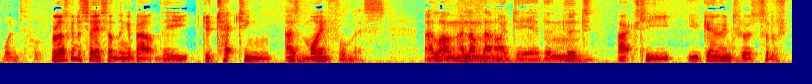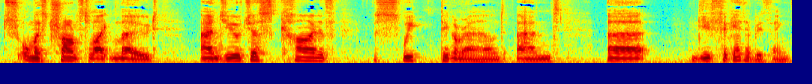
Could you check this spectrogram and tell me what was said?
Wonderful. Well, I was going to say something about the detecting as mindfulness. I love, I love that idea that, that actually you go into a sort of tr- almost trance-like mode, and you're just kind of sweeping around, and uh, you forget everything.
